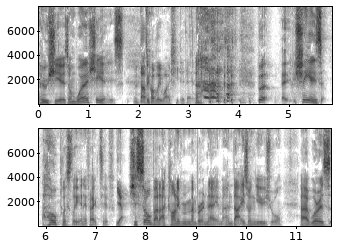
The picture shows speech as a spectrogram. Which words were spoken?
who she is and where she is. That's probably why she did it. But uh, she is hopelessly ineffective. Yeah. She's so bad, I can't even remember her name, and that is unusual. Uh, whereas,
